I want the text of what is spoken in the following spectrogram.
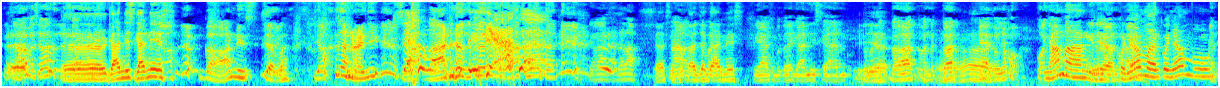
Siapa, siapa, siapa? Eh, Ganis Ganis Ganis. siapa Jangan anjing. Siapa? Gak ada, gak Iya. ada. Jangan ada lah. Ya, sebut Nah, aja teman- Ganis. Ya, sebut aja Ganis kan. Teman Iya. dekat, teman dekat. Heeh. Eh, taunya kok kok nyaman gitu Iya, kan. kok Makanya- nyaman, kok nyambung. Eh,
